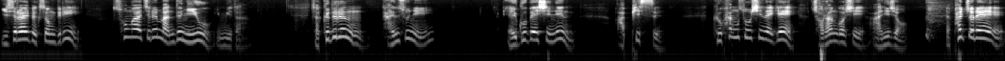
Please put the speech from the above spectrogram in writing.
이스라엘 백성들이 송아지를 만든 이유입니다. 자, 그들은 단순히 애굽의 신인 아피스 그 황소 신에게 절한 것이 아니죠. 8절의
